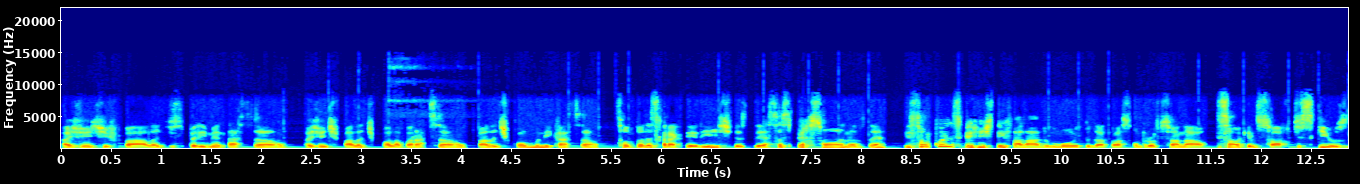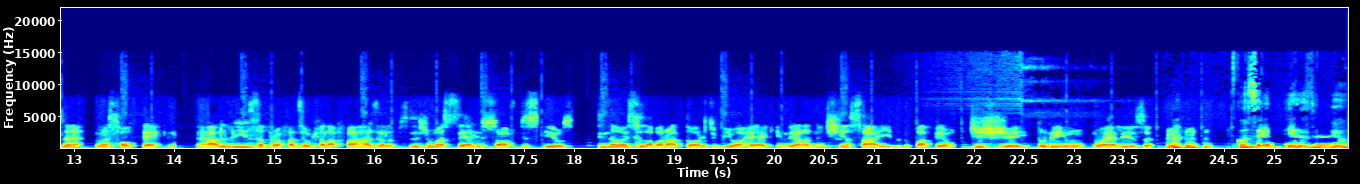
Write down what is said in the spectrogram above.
a gente fala de experimentação, a gente fala de colaboração, fala de comunicação. São todas características dessas personas, né? E são coisas que a gente tem falado muito da atuação profissional, que são aqueles soft skills, né? Não é só o técnico. A Lisa, para fazer o que ela faz, ela precisa de uma série de soft skills Senão esse laboratório de biohacking dela não tinha saído do papel de jeito nenhum, não é, Lisa? Com certeza, viu?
